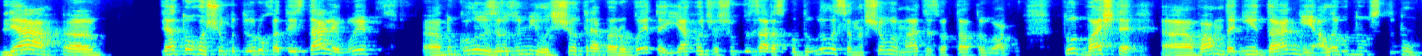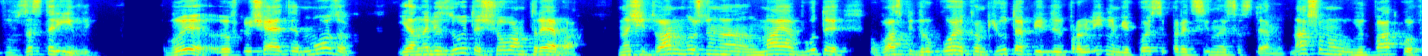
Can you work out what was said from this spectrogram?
Для, е, для того, щоб рухатись далі, ви, ну, коли ви зрозуміли, що треба робити, я хочу, щоб ви зараз подивилися, на що ви маєте звертати увагу. Тут, бачите, е, вам дані дані, але вони ну, застаріли. Ви е, включаєте мозок і аналізуєте, що вам треба. Значить, вам нужно має бути у вас під рукою комп'ютер під управлінням якоїсь операційної системи. В нашому випадку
